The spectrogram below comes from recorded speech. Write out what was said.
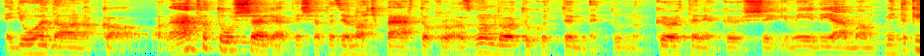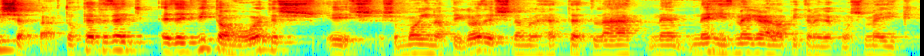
egy oldalnak a, a láthatóságát, és hát azért a nagy pártokról azt gondoltuk, hogy többet tudnak költeni a közösségi médiában, mint a kisebb pártok. Tehát ez egy, ez egy vita volt, és, és, és a mai napig az, és nem lehetett lát, nem, nehéz megállapítani, hogy akkor most melyik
